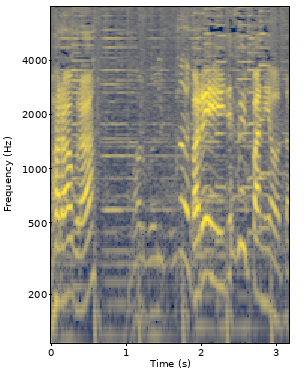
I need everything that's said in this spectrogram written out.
भरा भरा अरे जैसे पानी होता।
